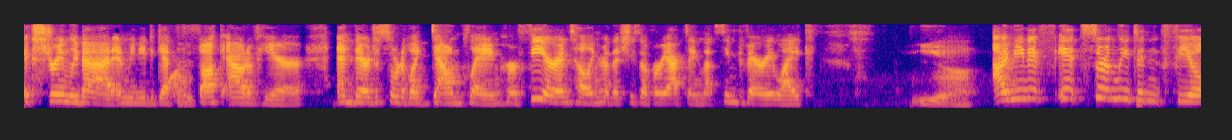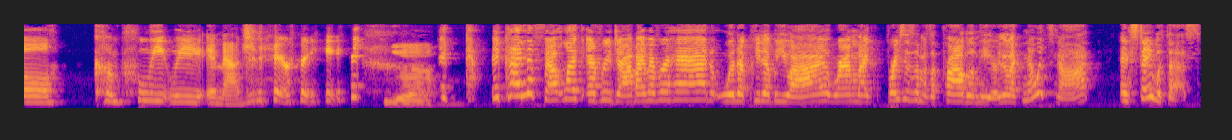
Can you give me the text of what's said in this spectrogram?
extremely bad and we need to get the fuck out of here." And they're just sort of like downplaying her fear and telling her that she's overreacting. That seemed very like yeah I mean, it it certainly didn't feel completely imaginary. yeah It, it kind of felt like every job I've ever had with a PWI, where I'm like, racism is a problem here. They're like, no, it's not, and stay with us.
